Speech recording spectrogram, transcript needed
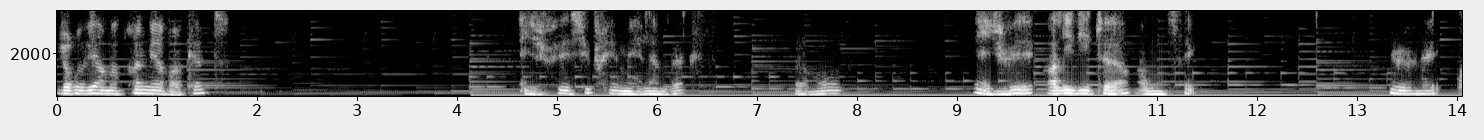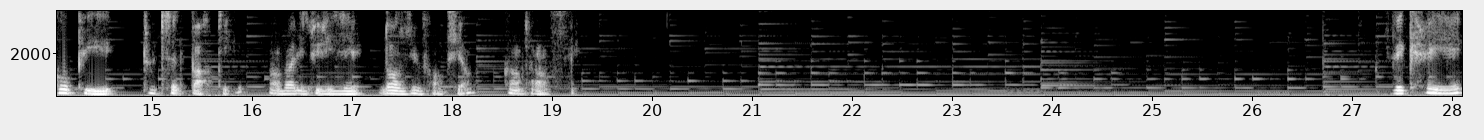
Je reviens à ma première requête. Et je vais supprimer l'index, remove, et je vais à l'éditeur avancé. Je vais copier toute cette partie. On va l'utiliser dans une fonction. CTRL C. Je vais créer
